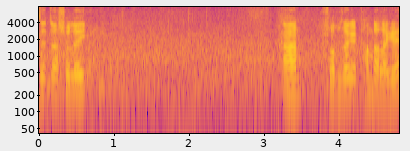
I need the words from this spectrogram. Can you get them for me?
যেটা আসলেই কান সব জায়গায় ঠান্ডা লাগে।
